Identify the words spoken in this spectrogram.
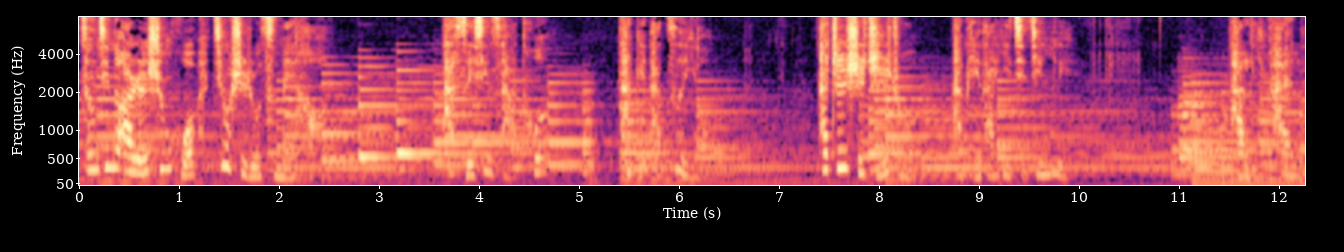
曾经的二人生活就是如此美好。他随性洒脱，他给他自由，他真实执着。他陪他一起经历，他离开了，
